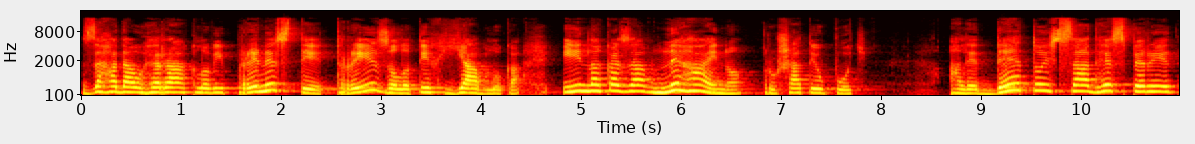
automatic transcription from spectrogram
загадав Гераклові принести три золотих яблука і наказав негайно рушати в путь. Але де той сад Гесперид,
